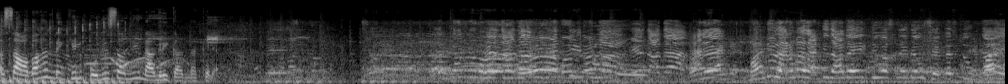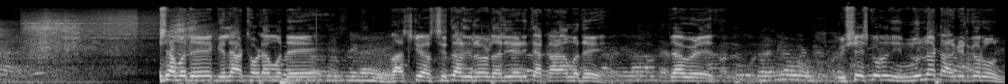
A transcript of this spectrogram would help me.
असं आवाहन देखील पोलिसांनी नागरिकांना केलं देशामध्ये गेल्या आठवड्यामध्ये राजकीय अस्थिरता निर्माण झाली आणि त्या काळामध्ये त्यावेळेस विशेष करून हिंदूंना टार्गेट करून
